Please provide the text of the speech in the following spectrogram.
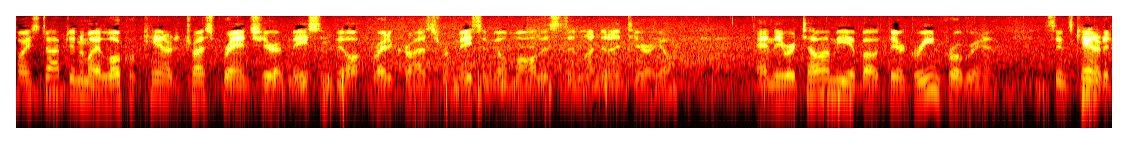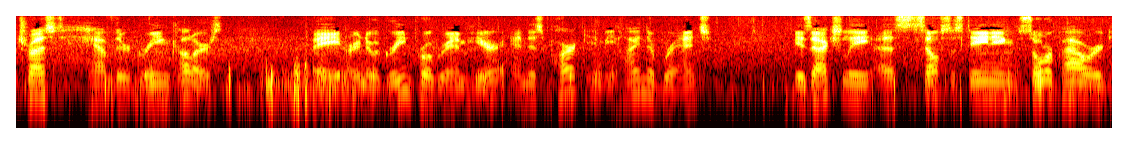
So I stopped into my local Canada Trust branch here at Masonville, right across from Masonville Mall. This is in London, Ontario. And they were telling me about their green program. Since Canada Trust have their green colors, they are into a green program here, and this park in behind their branch is actually a self-sustaining solar-powered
